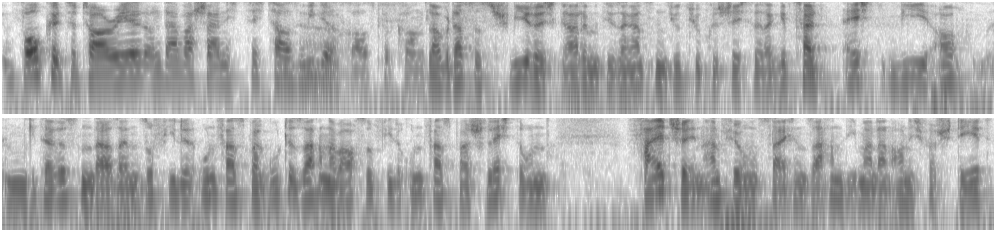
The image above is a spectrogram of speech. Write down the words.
Vocal Tutorial und da wahrscheinlich zigtausend Videos rausbekommst. Ich glaube, das ist schwierig, gerade mit dieser ganzen YouTube-Geschichte. Da gibt es halt echt, wie auch im Gitarristendasein, so viele unfassbar gute Sachen, aber auch so viele unfassbar schlechte und falsche, in Anführungszeichen, Sachen, die man dann auch nicht versteht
